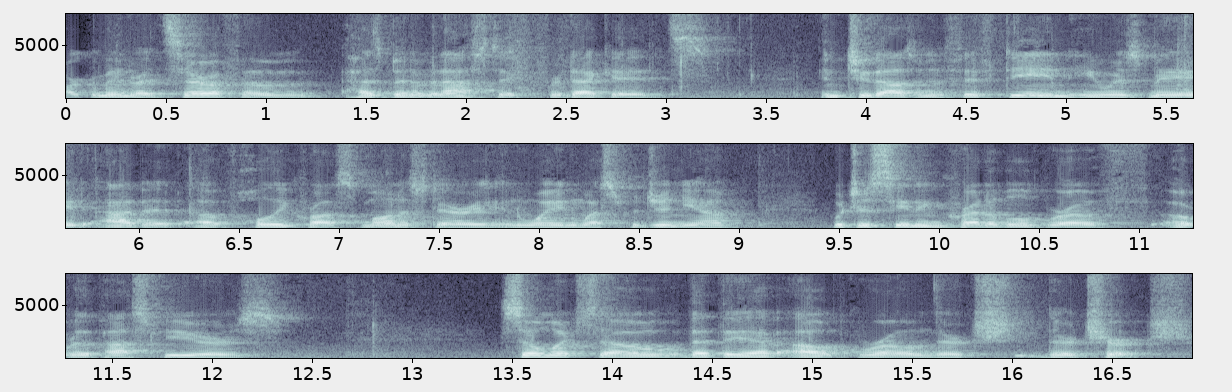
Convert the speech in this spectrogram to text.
Archimandrite Seraphim has been a monastic for decades. In 2015, he was made abbot of Holy Cross Monastery in Wayne, West Virginia, which has seen incredible growth over the past few years. So much so that they have outgrown their, ch- their church.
